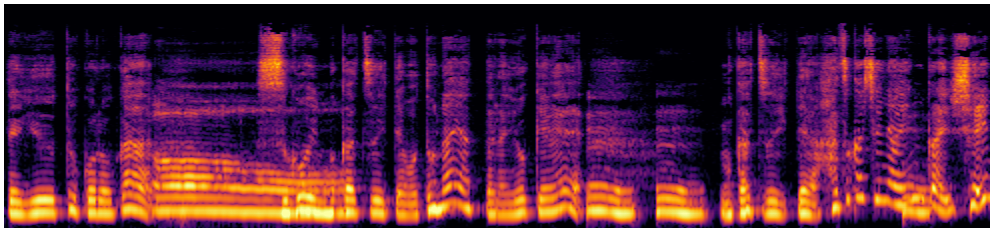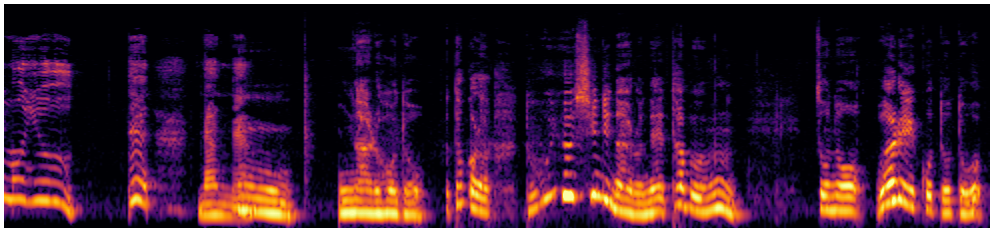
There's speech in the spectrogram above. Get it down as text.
ていうところがすごいムカついて大人やったら余計うんうん。ムカついて恥ずかしないんかい、シェイも言うってなんねん、うん、なるほど。だからどういう心理なんやろね。多分その悪いことと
